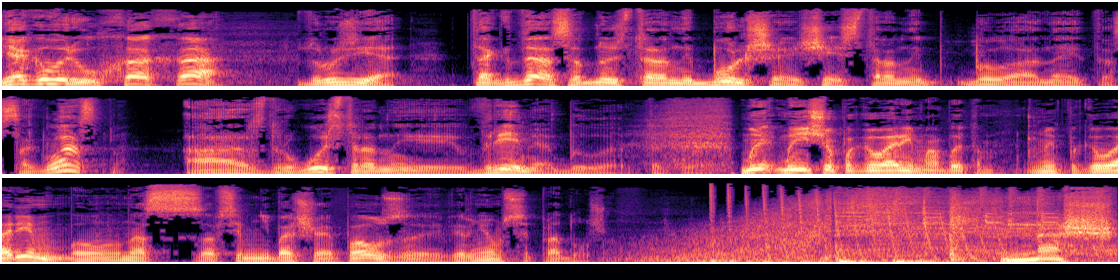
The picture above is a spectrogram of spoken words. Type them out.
Я говорю, ха-ха, друзья. Тогда, с одной стороны, большая часть страны была на это согласна, а с другой стороны, время было такое. Мы, мы еще поговорим об этом. Мы поговорим, у нас совсем небольшая пауза, вернемся, продолжим. Наш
